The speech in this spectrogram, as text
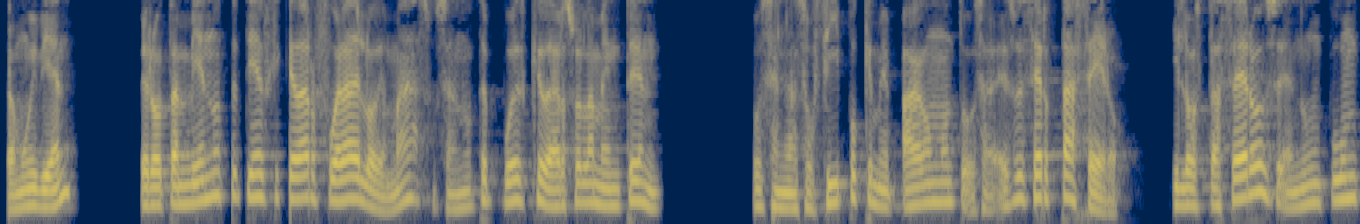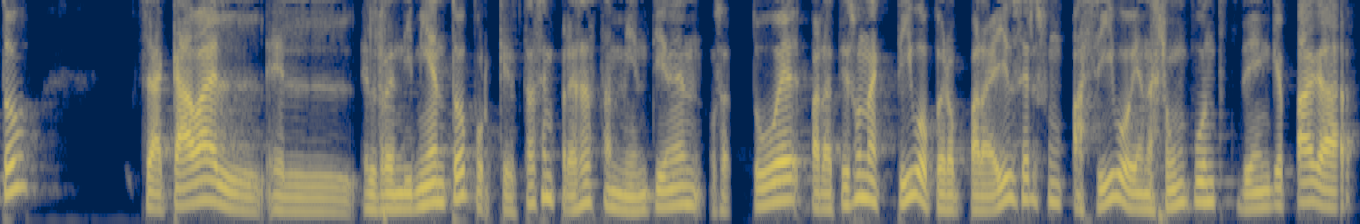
está muy bien, pero también no te tienes que quedar fuera de lo demás, o sea, no te puedes quedar solamente en, pues en la Sofipo que me paga un montón, o sea, eso es ser tasero. Y los taseros en un punto se acaba el, el, rendimiento porque estas empresas también tienen, o sea, tú eh, para ti es un activo, pero para ellos eres un pasivo y en algún punto te tienen que pagar.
